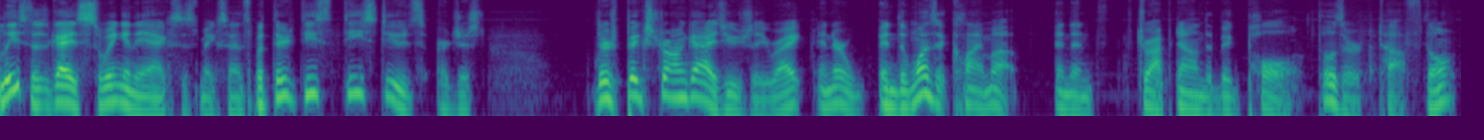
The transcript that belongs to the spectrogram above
least the guys swinging the axes makes sense, but these these dudes are just there's big strong guys usually, right? And they're and the ones that climb up and then drop down the big pole, those are tough. Don't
